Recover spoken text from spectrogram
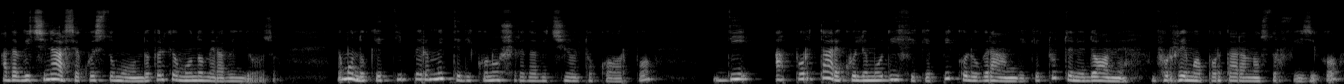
ad avvicinarsi a questo mondo perché è un mondo meraviglioso è un mondo che ti permette di conoscere da vicino il tuo corpo, di apportare quelle modifiche piccole o grandi che tutte noi donne vorremmo apportare al nostro fisico,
